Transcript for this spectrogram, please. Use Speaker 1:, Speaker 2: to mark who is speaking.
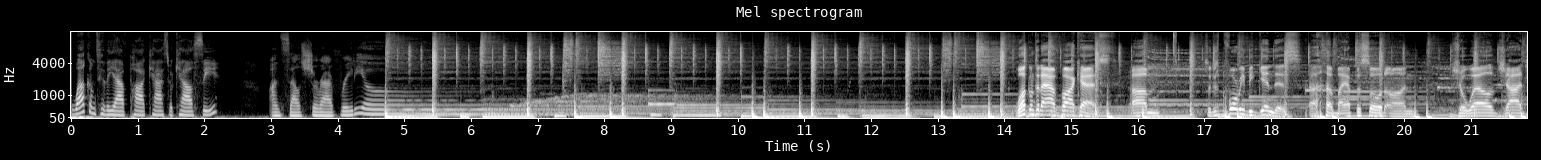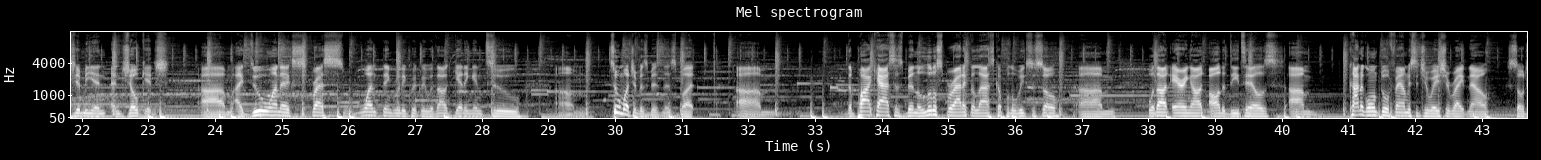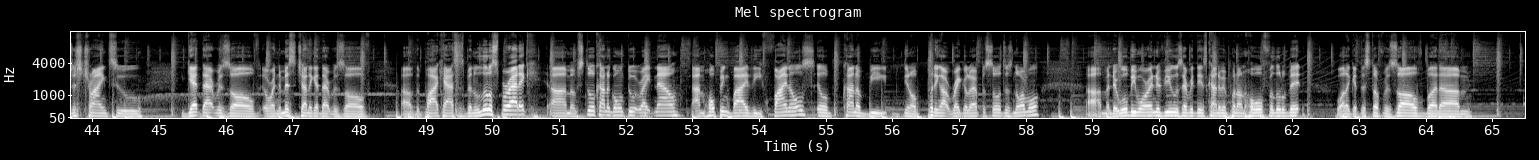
Speaker 1: Welcome to the Ave Podcast with Cal C on South Sharav Radio.
Speaker 2: Welcome to the Ave Podcast. Um, so just before we begin this, uh, my episode on Joel, Ja, Jimmy, and, and Jokic, um, I do want to express one thing really quickly without getting into um, too much of his business, but um, the podcast has been a little sporadic the last couple of weeks or so. Um, without airing out all the details, um, kind of going through a family situation right now. So just trying to get that resolved, or in the midst of trying to get that resolved. Uh, the podcast has been a little sporadic. Um, I'm still kind of going through it right now. I'm hoping by the finals, it'll kind of be, you know, putting out regular episodes as normal. Um, and there will be more interviews. Everything's kind of been put on hold for a little bit while I get this stuff resolved. But um,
